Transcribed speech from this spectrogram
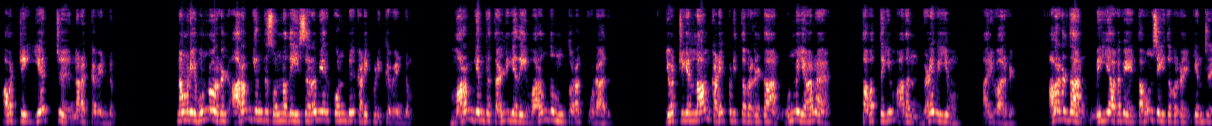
அவற்றை ஏற்று நடக்க வேண்டும். நம்முடைய முன்னோர்கள் அறம் என்று சொன்னதை சிறமேற்கொண்டு கடைபிடிக்க வேண்டும். மரம் என்று தள்ளியதை மறந்தும் தொடக்கூடாது. இவற்றையெல்லாம் கடைபிடித்தவர்கள்தான் உண்மையான தவத்தையும் அதன் விளைவையும் அறிவார்கள். அவர்கள்தான் மெய்யாகவே தவம் செய்தவர்கள் என்று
